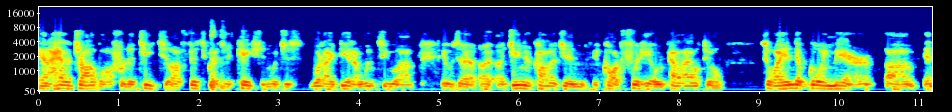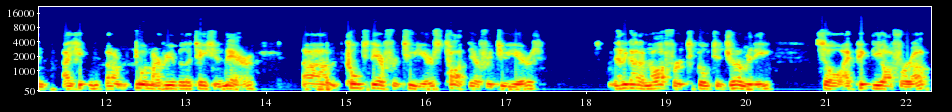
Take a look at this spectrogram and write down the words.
and I had a job offer to teach uh, physical education, which is what I did. I went to, uh, it was a, a, a junior college in called Foothill in Palo Alto. So I ended up going there um, and I um, doing my rehabilitation there. Um, coached there for two years, taught there for two years. Then I got an offer to go to Germany. So I picked the offer up,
